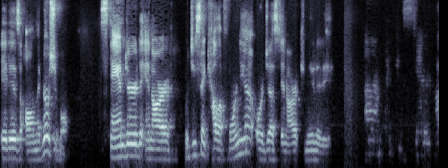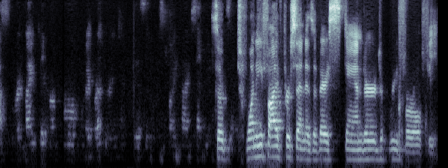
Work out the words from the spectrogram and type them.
It is all negotiable. Standard in our, would you say California or just in our community? Um, I think standard customer, if I did referral for my brother in Texas, it was twenty-five. So 25% is a very standard referral fee.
